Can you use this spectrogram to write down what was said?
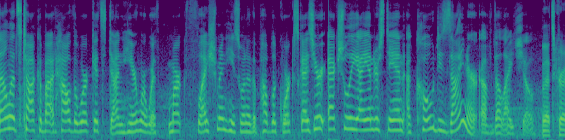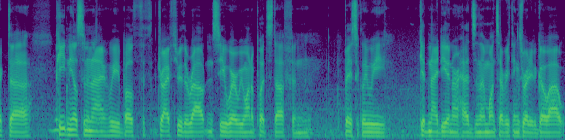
Now let's talk about how the work gets done here. We're with Mark Fleischman. He's one of the public works guys. You're actually, I understand, a co-designer of the light show. That's correct. Uh, Pete Nielsen and I, we both drive through the route and see where we want to put stuff, and basically we get an idea in our heads, and then once everything's ready to go out,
